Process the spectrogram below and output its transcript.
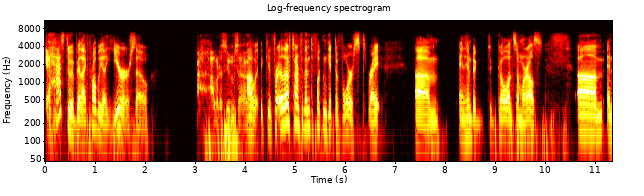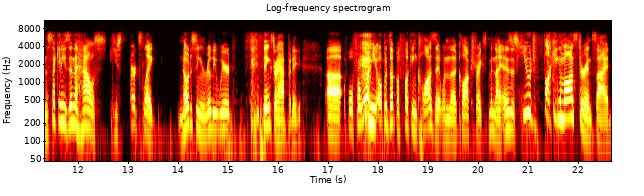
it has to have been like probably a year or so. I, I would assume so. I would- for enough time for them to fucking get divorced, right? Um, and him to, to go on somewhere else. Um, and the second he's in the house, he starts like noticing really weird things are happening. Uh, well, for one, he opens up a fucking closet when the clock strikes midnight, and there's this huge fucking monster inside.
